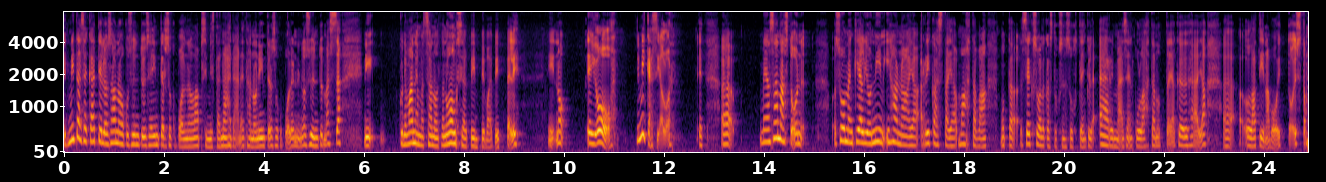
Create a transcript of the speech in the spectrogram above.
että mitä se kätilö sanoo, kun syntyy se intersukupuolinen lapsi, mistä nähdään, että hän on intersukupuolinen jo syntymässä, niin kun ne vanhemmat sanoo, että no onko siellä pimppi vai pippeli, niin no ei ole. Niin mikä siellä on? Et, äh, meidän sanasto on Suomen kieli on niin ihanaa ja rikasta ja mahtavaa, mutta seksuaalikastuksen suhteen kyllä äärimmäisen kulahtanutta ja köyhää ja latinavoittoista,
